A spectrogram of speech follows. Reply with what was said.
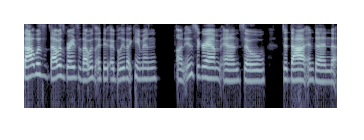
that was that was great. So that was I think I believe that came in on Instagram. And so did that. And then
